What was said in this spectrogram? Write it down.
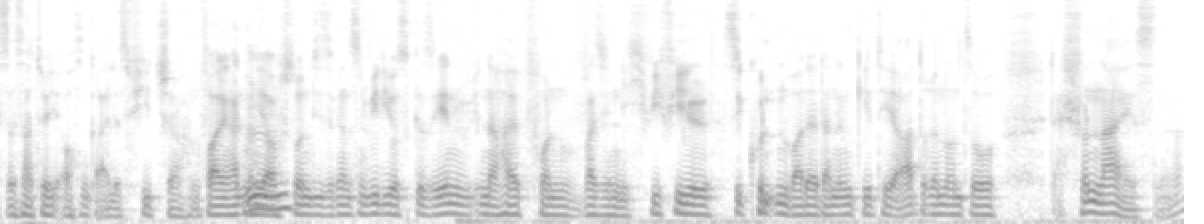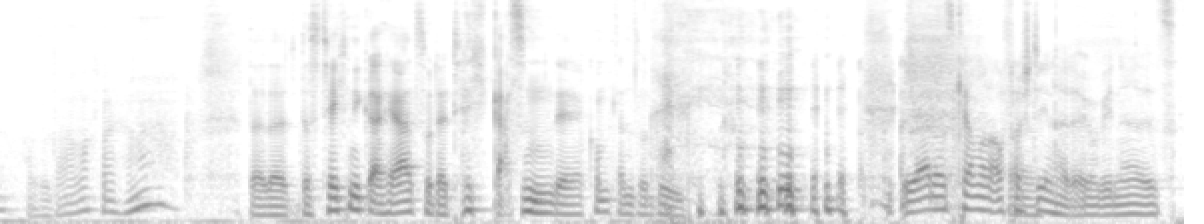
Das ist natürlich auch ein geiles Feature. Und vor allem hat man ja auch schon diese ganzen Videos gesehen, innerhalb von, weiß ich nicht, wie viel Sekunden war der dann in GTA drin und so. Das ist schon nice, ne? Also da macht man, ah, da, da, das Technikerherz oder der Techgassen, der kommt dann so durch. Ja, das kann man auch verstehen halt irgendwie. Ne? Jetzt,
